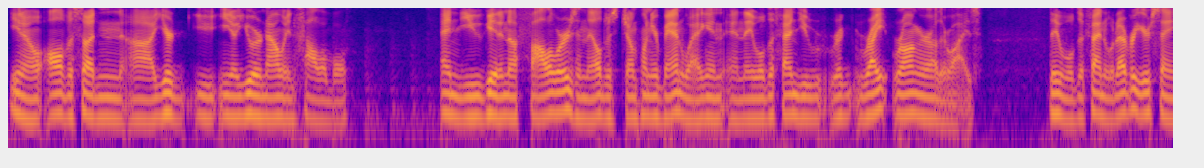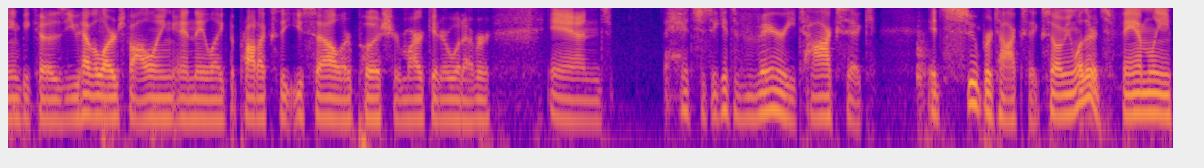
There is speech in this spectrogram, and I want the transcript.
you know, all of a sudden, uh, you're you you know you are now infallible, and you get enough followers, and they'll just jump on your bandwagon, and they will defend you right, wrong, or otherwise. They will defend whatever you're saying because you have a large following, and they like the products that you sell or push or market or whatever, and it's just it gets very toxic. It's super toxic. So I mean, whether it's family,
